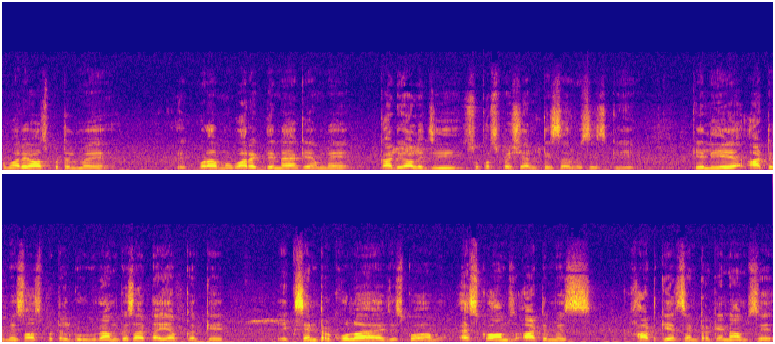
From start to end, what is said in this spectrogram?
हमारे हॉस्पिटल में एक बड़ा मुबारक दिन है कि हमने कार्डियोलॉजी सुपर स्पेशलिटी सर्विसेज़ की, के लिए आर्टिमिस हॉस्पिटल गुरुग्राम के साथ टाई अप करके एक सेंटर खोला है, जिसको हम एस्कॉम्स आर्टिमिस हार्ट केयर सेंटर के नाम से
